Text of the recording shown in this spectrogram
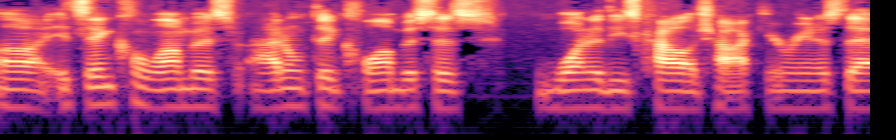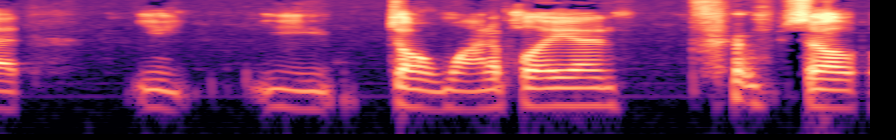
uh, it's in Columbus. I don't think Columbus is one of these college hockey arenas that you you don't want to play in. so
